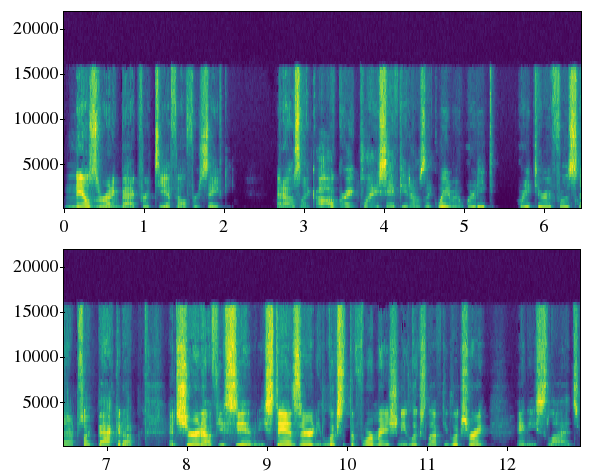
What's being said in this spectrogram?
nails the running back for a TFL for safety. And I was like, oh, great play, safety. And I was like, wait a minute, what did he do? What did he do right before the snap? So I back it up. And sure enough, you see him and he stands there and he looks at the formation. He looks left, he looks right, and he slides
